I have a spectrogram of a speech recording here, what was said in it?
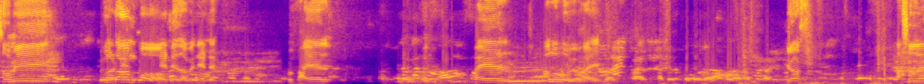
ছবি দাম কম। নেটে যাবে নেটে। ভাইয়ের ভাইয়ের ভালো হবে ভাই। আসলে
